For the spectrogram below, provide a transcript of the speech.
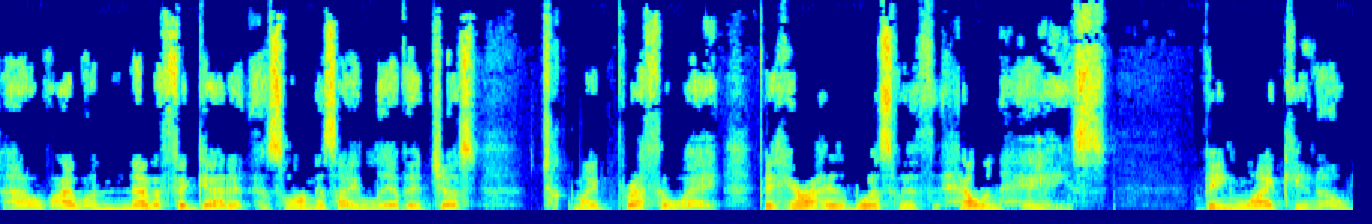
Uh, I will never forget it as long as I live. It just took my breath away. But here I was with Helen Hayes, being like, you know,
